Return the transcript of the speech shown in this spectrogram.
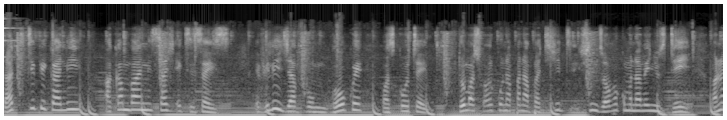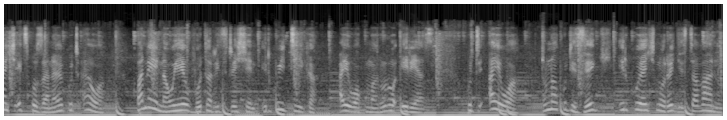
that typically accompany such exercise villager from gokwe was quoted. Ndomasvika vari kuona panapa tichiti zvinzwa vakomana venewsday vanova chiexposa nayo kuti aiwa pane nhau yevoter registration iri kuitika aiwa kumarural areas. Kuti aiwa toona kuti zeg iri kuuya ichinorejista vanhu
